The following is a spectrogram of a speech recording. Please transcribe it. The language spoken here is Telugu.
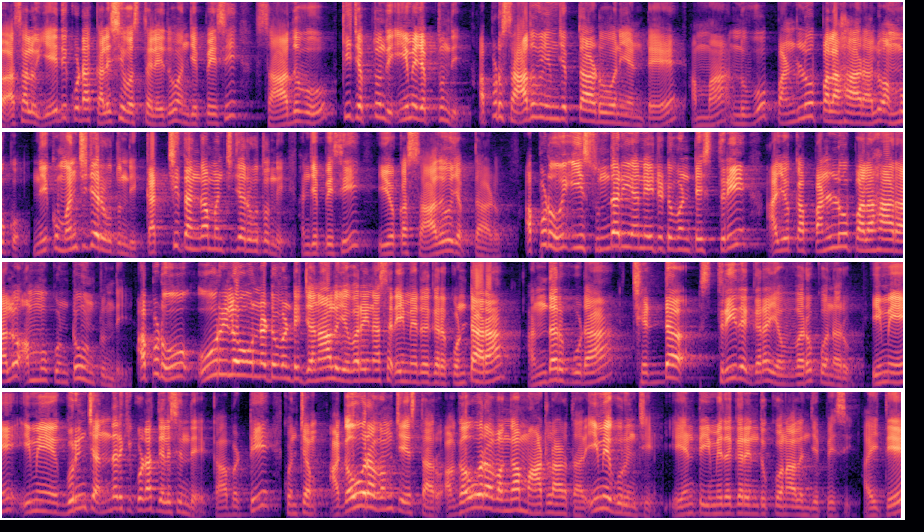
అసలు ఏది కూడా కలిసి వస్తలేదు. అని చెప్పేసి సాధువుకి చెప్తుంది ఈమె చెప్తుంది. అప్పుడు సాధువు ఏం చెప్తాడు అని అంటే అమ్మా నువ్వు పండ్లు పలహారాలు అమ్ముకో. నీకు మంచి జరుగుతుంది ఖచ్చితంగా మంచి జరుగుతుంది అని చెప్పేసి ఈ యొక్క సాధువు చెప్తాడు. అప్పుడు ఈ సుందరి అనేటటువంటి స్త్రీ ఆ యొక్క పండ్లు పలహారాలు అమ్ముకుంటూ ఉంటుంది. అప్పుడు ఊరిలో ఉన్నటువంటి జనాలు ఎవరైనా సరే ఈమె దగ్గర కొంటారా? అందరూ కూడా చెడ్డ స్త్రీ దగ్గర ఎవ్వరు కొనరు. ఈమె ఈమె గురించి అందరికీ కూడా తెలిసిందే. కాబట్టి కొంచెం అగౌరవం చేస్తారు. అగౌరవంగా మాట్లాడతారు ఈమె గురించి. ఏంటి ఈమె దగ్గర ఎందుకు కొనాలని చెప్పేసి. అయితే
